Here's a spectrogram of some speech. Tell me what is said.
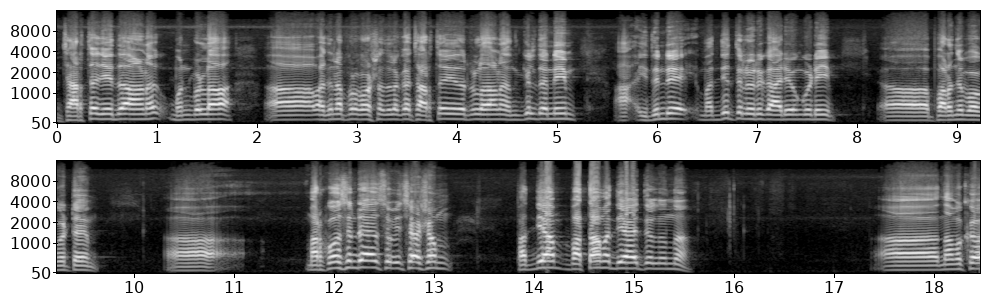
ചർച്ച ചെയ്തതാണ് മുൻപുള്ള വചനപ്രഘോഷണത്തിലൊക്കെ ചർച്ച ചെയ്തിട്ടുള്ളതാണ്. എങ്കിൽ തന്നെയും ഇതിന്റെ മധ്യത്തിലൊരു കാര്യവും കൂടി പറഞ്ഞു പോകട്ടെ. മർക്കോസിന്റെ സുവിശേഷം പദ്യ പത്താം അധ്യായത്തിൽ നിന്ന് നമുക്ക്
